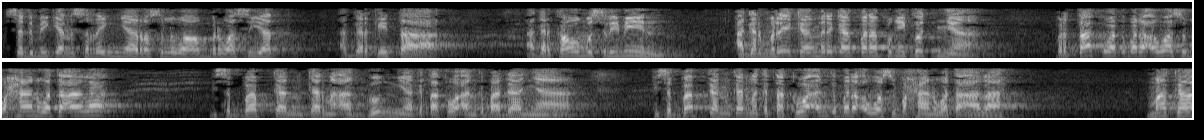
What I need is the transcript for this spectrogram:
Sedemikian seringnya Rasulullah berwasiat agar kita agar kaum muslimin agar mereka-mereka para pengikutnya bertakwa kepada Allah Subhanahu wa taala disebabkan karena agungnya ketakwaan kepadanya, disebabkan karena ketakwaan kepada Allah Subhanahu wa taala. Maka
